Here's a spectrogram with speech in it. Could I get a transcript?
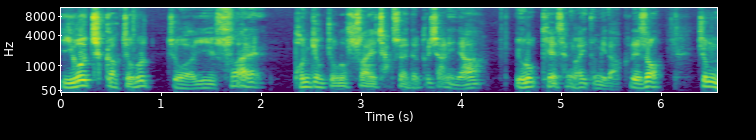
이거 즉각적으로 저 이 수사에 본격적으로 수사에 착수해야 될 것이 아니냐. 이렇게 생각이 듭니다. 그래서 좀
